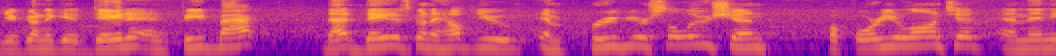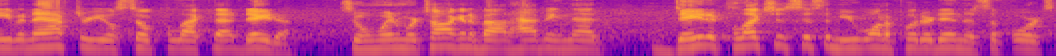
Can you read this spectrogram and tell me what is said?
You're going to get data and feedback. That data is going to help you improve your solution before you launch it. And then even after, you'll still collect that data. So when we're talking about having that data collection system, you want to put it in that supports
